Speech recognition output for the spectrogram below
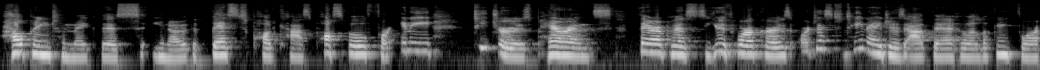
helping to make this, you know, the best podcast possible for any teachers, parents, therapists, youth workers, or just teenagers out there who are looking for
